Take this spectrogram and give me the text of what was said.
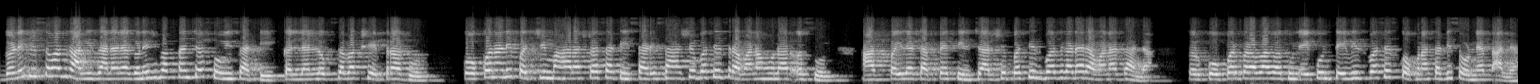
गणेश उत्सवात गावी जाणाऱ्या गणेश भक्तांच्या सोयीसाठी कल्याण लोकसभा क्षेत्रातून कोकण आणि पश्चिम महाराष्ट्रासाठी साडेसहाशे बसेस रवाना होणार असून आज पहिल्या टप्प्यातील चारशे पस्तीस बसगाड्या रवाना झाल्या. तर कोपर प्रभागातून एकूण तेवीस बसेस कोकणासाठी सोडण्यात आल्या.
